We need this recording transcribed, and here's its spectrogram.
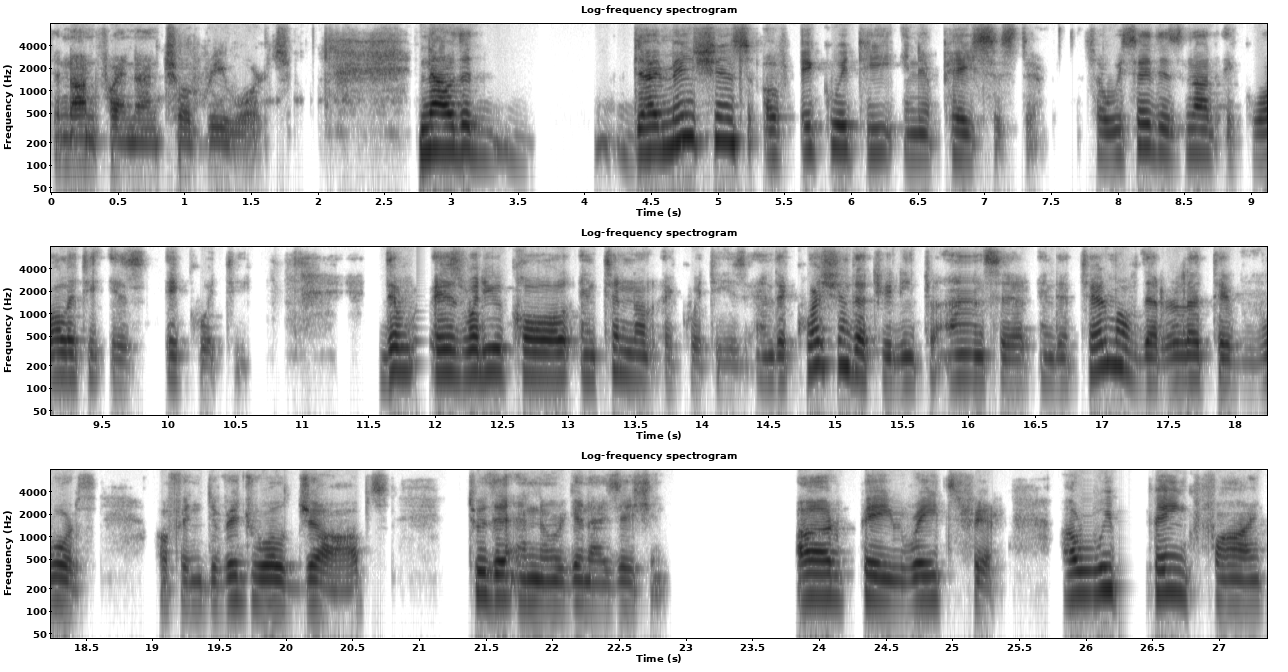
the non-financial rewards. Now, the dimensions of equity in a pay system. So we said it's not equality, is equity. There is what you call internal equities. And the question that you need to answer in the term of the relative worth of individual jobs to the an organization. Are pay rates fair? Are we paying fine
